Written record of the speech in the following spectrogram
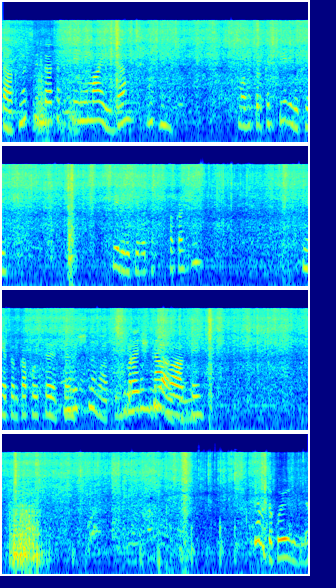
Так, ну цвета-то все не мои, да? Может только серенький. Серенький вот покажи. Нет, он какой-то это Мрачноватый. мрачноватый. Я вот такое люблю.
